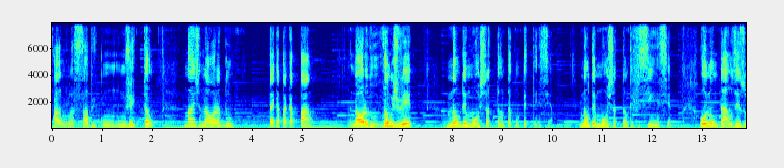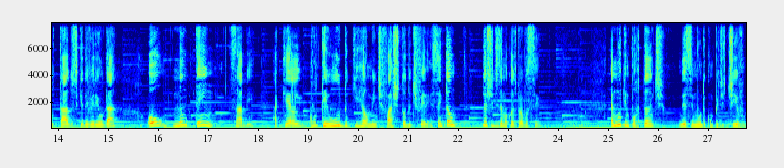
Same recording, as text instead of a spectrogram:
fala, sabe, com um jeitão, mas na hora do pega para capar, na hora do vamos ver, não demonstra tanta competência não demonstra tanta eficiência, ou não dá os resultados que deveriam dar, ou não tem, sabe, aquele conteúdo que realmente faz toda a diferença. Então, deixa eu dizer uma coisa para você. É muito importante nesse mundo competitivo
